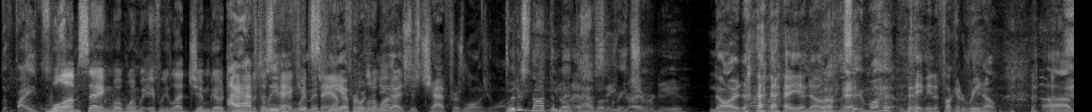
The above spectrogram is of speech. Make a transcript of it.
the fights. Well, some- I'm saying, well, when we, if we let Jim go, do I you want have to to just leave in a hang few with minutes for Sam the for a airport. little You while? You guys just chat for as long as you want. We're just not the You meant to have have a same great driver, show. do you? No, I don't. you know. You don't the same one. Take me to fucking Reno. Um,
